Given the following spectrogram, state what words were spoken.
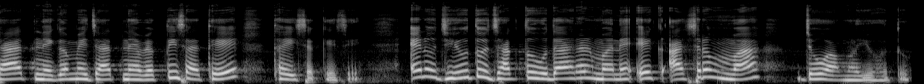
જાતને ગમે જાતના વ્યક્તિ સાથે થઈ શકે છે. એનું જીવતું જાગતું ઉદાહરણ મને એક આશ્રમમાં જોવા મળ્યું હતું.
